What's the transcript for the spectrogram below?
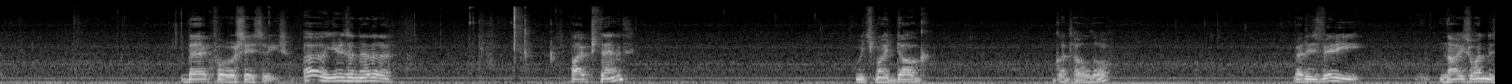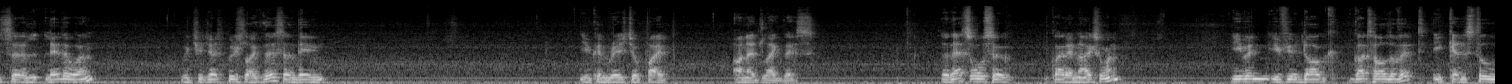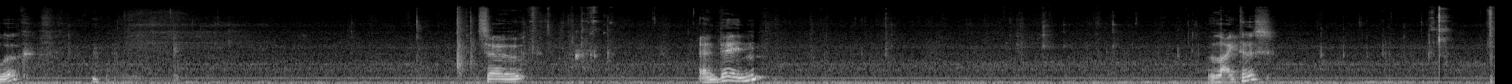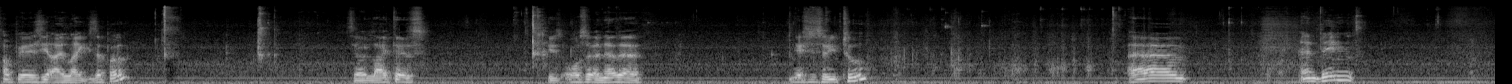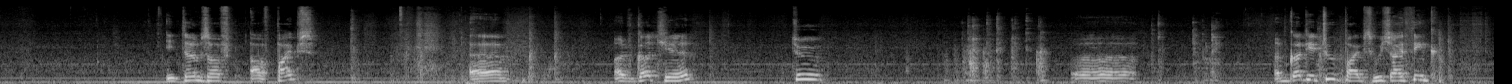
bag for accessories. Oh, here's another pipe stand which my dog got hold of. But it's very nice one. It's a leather one, which you just push like this, and then you can rest your pipe on it like this. So that's also quite a nice one. Even if your dog got hold of it, it can still work. so, and then lighters. Obviously, I like Zippo. So lighters is also another necessary tool. Um, and then in terms of, of pipes, um, I've got here two uh, I've got here two pipes which I think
